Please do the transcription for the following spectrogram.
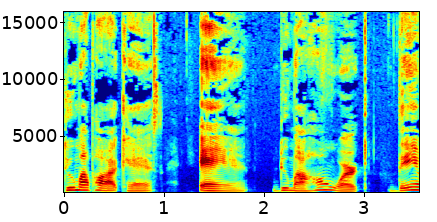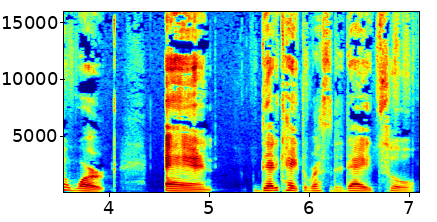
do my podcast, and do my homework, then work and dedicate the rest of the day to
